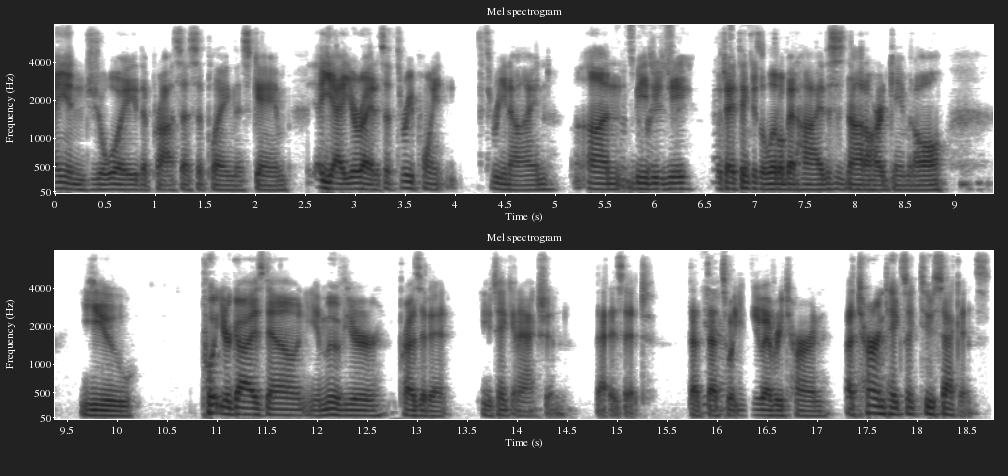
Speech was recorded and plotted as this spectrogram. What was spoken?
I enjoy the process of playing this game. Yeah, you're right. It's a 3.39 on That's BGG, which I think is a little bit high. This is not a hard game at all you put your guys down, you move your president, you take an action. That is it. That yeah. that's what you do every turn. A turn takes like two seconds.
